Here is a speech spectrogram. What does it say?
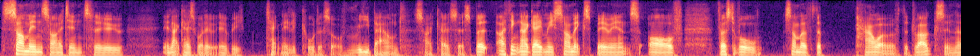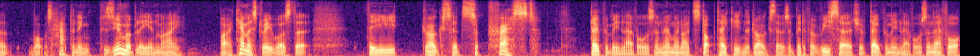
some insight into, in that case, what it, it would be technically called a sort of rebound psychosis. But I think that gave me some experience of, first of all, some of the power of the drugs in the, what was happening, presumably in my biochemistry, was that the drugs had suppressed dopamine levels. And then when I'd stopped taking the drugs, there was a bit of a resurge of dopamine levels. And therefore,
